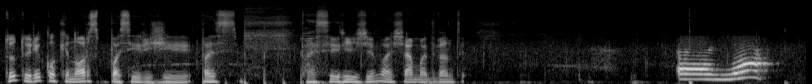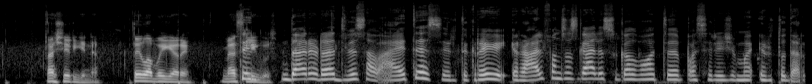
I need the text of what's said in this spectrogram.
tu turi kokį nors pasiryži... pas... pasiryžimą šiam adventui? Uh, ne, Aš irgi ne. Tai labai gerai. Mes Tai lygus. dar yra dvi savaitės ir tikrai ir Alfonsas gali sugalvoti pasirežimą ir tu dar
